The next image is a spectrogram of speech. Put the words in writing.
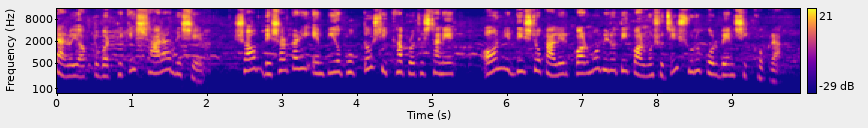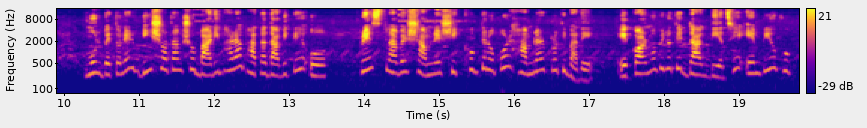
তেরোই অক্টোবর থেকে সারা দেশের সব বেসরকারি এমপিওভুক্ত শিক্ষা প্রতিষ্ঠানে অনির্দিষ্টকালের কর্মবিরতি কর্মসূচি শুরু করবেন শিক্ষকরা। মূল বেতনের বিশ শতাংশ বাড়ি ভাড়া ভাতা দাবিতে ও প্রেস ক্লাবের সামনের শিক্ষকদের ওপর হামলার প্রতিবাদে এ কর্মবিরতির ডাক দিয়েছে এমপিওভুক্ত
